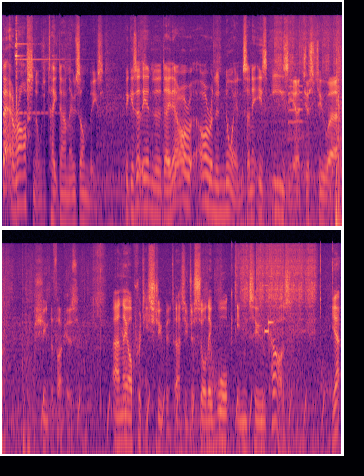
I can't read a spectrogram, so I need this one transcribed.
better arsenal to take down those zombies because at the end of the day they are, are an annoyance and it is easier just to uh, shoot the fuckers. And they are pretty stupid as you just saw. They walk into cars. Yeah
